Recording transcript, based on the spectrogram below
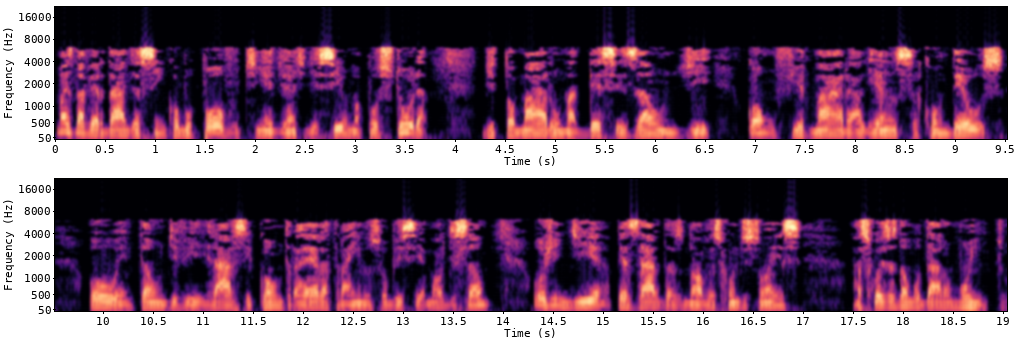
mas na verdade, assim como o povo tinha diante de si uma postura de tomar uma decisão de confirmar a aliança com Deus, ou então de virar-se contra ela, traindo sobre si a maldição, hoje em dia, apesar das novas condições, as coisas não mudaram muito.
